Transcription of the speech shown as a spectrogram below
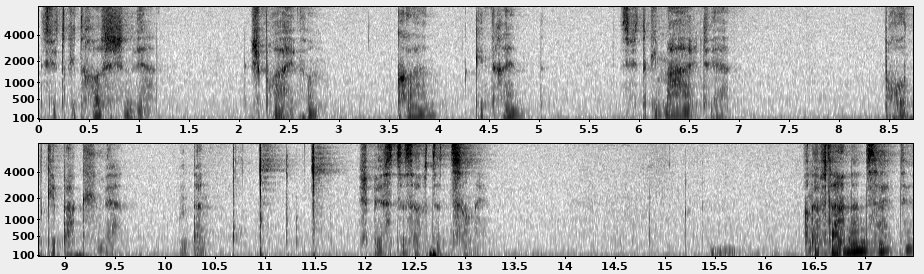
Es wird gedroschen werden. Spreu vom Korn getrennt. Es wird gemalt werden, Brot gebacken werden und dann spürst du es auf der Zunge. Und auf der anderen Seite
